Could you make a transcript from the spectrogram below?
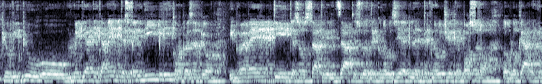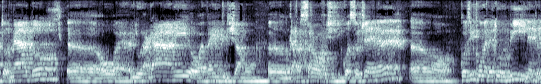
più, più, mediaticamente spendibili, come per esempio i brevetti che sono stati realizzati sulle tecnologie, le tecnologie che possono bloccare i tornado eh, o eh, gli uragani o eventi diciamo, eh, catastrofici di questo genere, eh, così come le turbine che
